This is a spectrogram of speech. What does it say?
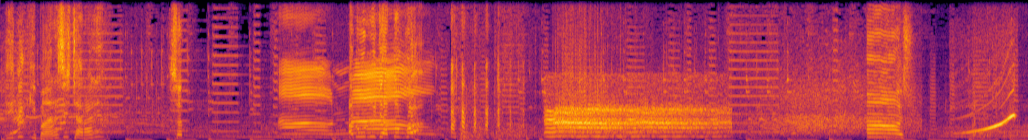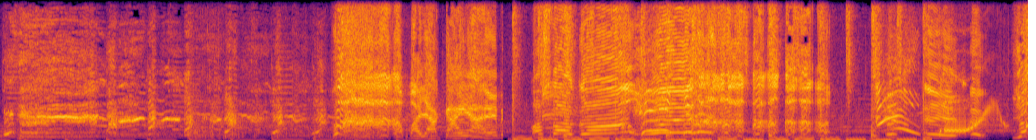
Ini gimana sih caranya? Set. Aduh, udah jatuh gua. Wah, banyak kaya ini. Astaga. Woi. Eh, eh. Ya.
